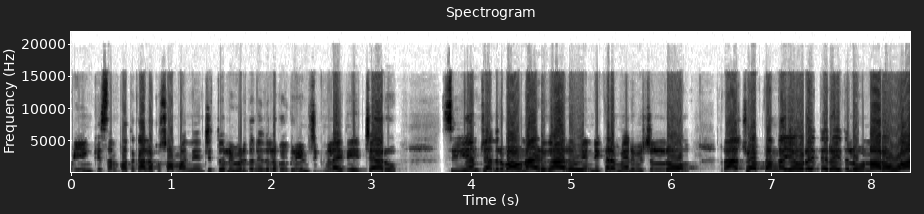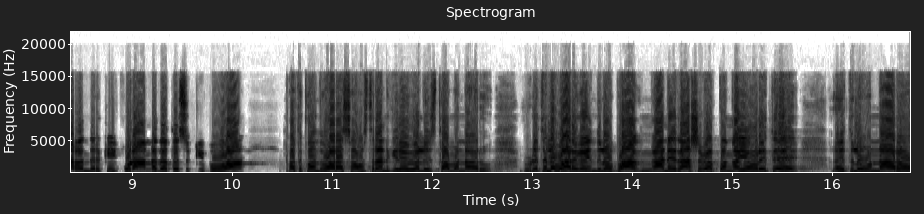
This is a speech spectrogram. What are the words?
పీఎం కిసాన్ పథకాలకు సంబంధించి తొలి విడత నిధులకు గ్రీన్ సిగ్నల్ అయితే ఇచ్చారు. సీఎం చంద్రబాబు నాయుడు గారు ఎన్నికల మేనిఫెస్టోలో రాష్ట్ర వ్యాప్తంగా ఎవరైతే రైతులు ఉన్నారో వారందరికీ కూడా అన్నదాత సుఖీభవ పథకం ద్వారా సంవత్సరానికి ఇరవై వేలు ఇస్తామన్నారు. విడతల వారిగా ఇందులో భాగంగానే రాష్ట్ర వ్యాప్తంగా ఎవరైతే రైతులు ఉన్నారో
